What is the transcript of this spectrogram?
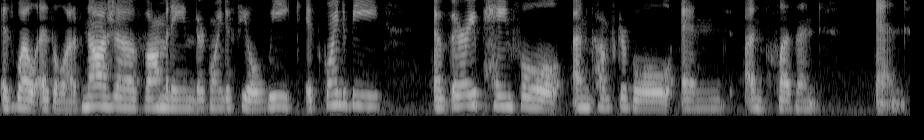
as well as a lot of nausea, vomiting. They're going to feel weak. It's going to be a very painful, uncomfortable, and unpleasant end.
